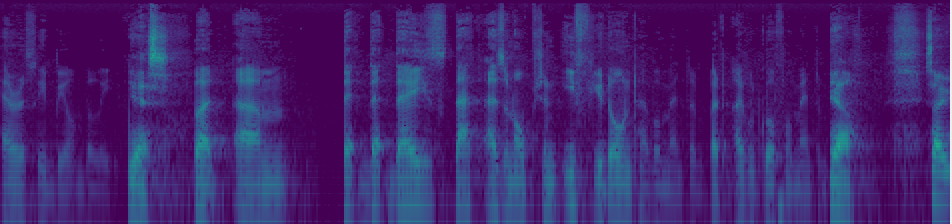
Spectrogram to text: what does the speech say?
heresy beyond belief. Yes. but um, th- th- there is that as an option if you don't have omentum. But I would go for omentum. Yeah. So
